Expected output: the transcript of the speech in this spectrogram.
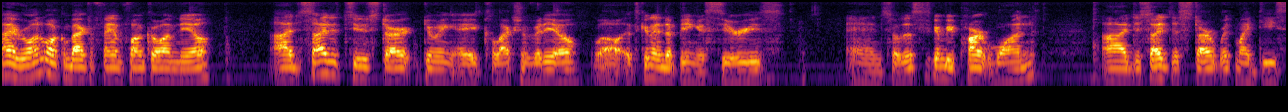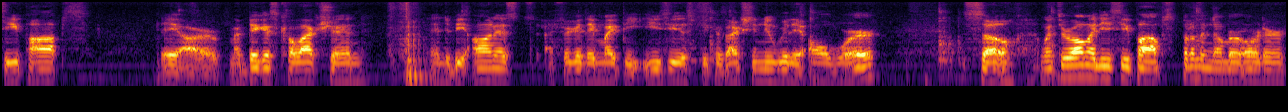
Hi everyone, welcome back to Fam Funko. I'm Neil. I decided to start doing a collection video. Well, it's going to end up being a series, and so this is going to be part one. I decided to start with my DC Pops. They are my biggest collection, and to be honest, I figured they might be easiest because I actually knew where they all were. So, I went through all my DC Pops, put them in number order,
